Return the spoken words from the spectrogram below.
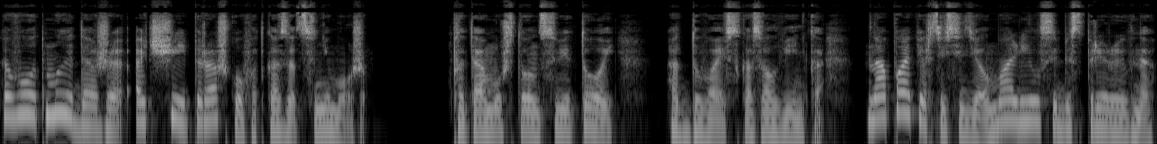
Вот мы даже от чьей пирожков отказаться не можем. «Потому что он святой», — отдуваясь, сказал Венька. «На паперте сидел, молился беспрерывно,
